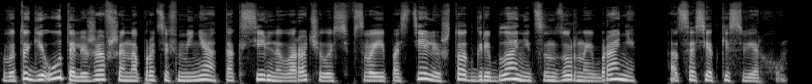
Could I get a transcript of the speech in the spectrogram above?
В итоге Ута, лежавшая напротив меня, так сильно ворочалась в своей постели, что отгребла нецензурной брани от соседки сверху.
